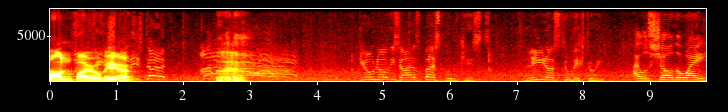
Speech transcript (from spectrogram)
bonfire over here. on his dead. you know these isles best, Wolf-Kissed. Lead us to victory. I will show the way,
